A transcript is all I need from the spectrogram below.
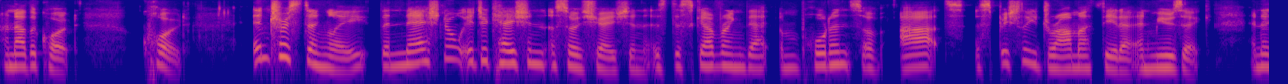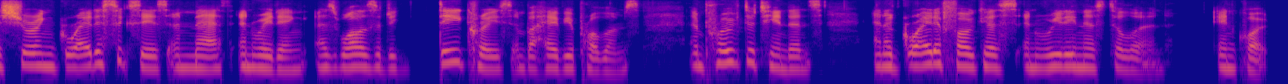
Another quote, quote, Interestingly, the National Education Association is discovering the importance of arts, especially drama, theatre, and music, and assuring greater success in math and reading, as well as a de- decrease in behaviour problems, improved attendance, and a greater focus and readiness to learn. End quote.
